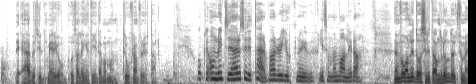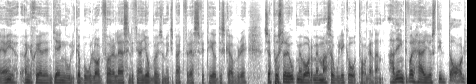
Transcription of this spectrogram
okay, det är betydligt mer jobb och tar längre tid än vad man tror framför rutan. Och om du inte hade suttit här, vad hade du gjort nu liksom en vanlig dag? En vanlig dag ser lite annorlunda ut för mig. Jag är engagerad i ett gäng olika bolag, föreläser lite, jag jobbar ju som expert för SVT och Discovery. Så jag pusslar ihop min vardag med massa olika åtaganden. Hade jag inte varit här just idag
